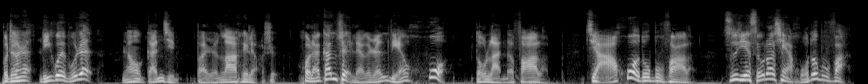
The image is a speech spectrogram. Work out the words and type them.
不承认，离柜不认，然后赶紧把人拉黑了事。后来干脆两个人连货都懒得发了，假货都不发了，直接收到钱货都不发，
